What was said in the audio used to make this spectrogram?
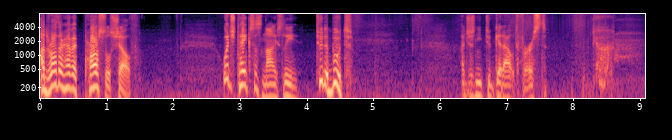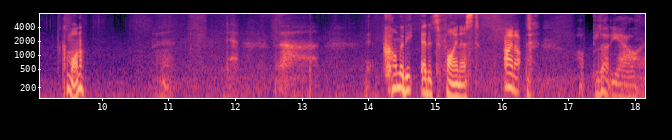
I'd rather have a parcel shelf. Which takes us nicely to the boot. I just need to get out first. Come on. Comedy at its finest. I know. Oh, bloody hell.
